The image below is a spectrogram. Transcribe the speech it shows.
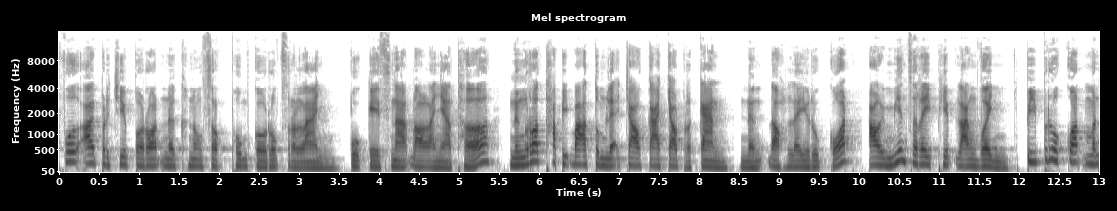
ធ្វើឲ្យប្រជាពលរដ្ឋនៅក្នុងស្រុកភូមិគោរពស្រឡាញ់ពួកគេស្នើដល់អាជ្ញាធរនិងរដ្ឋាភិបាលទម្លាក់ចោលការចោទប្រកាន់និងដោះលែងរូបគាត់ឲ្យមានសេរីភាពឡើងវិញ ពីព្រោះគាត់មិន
